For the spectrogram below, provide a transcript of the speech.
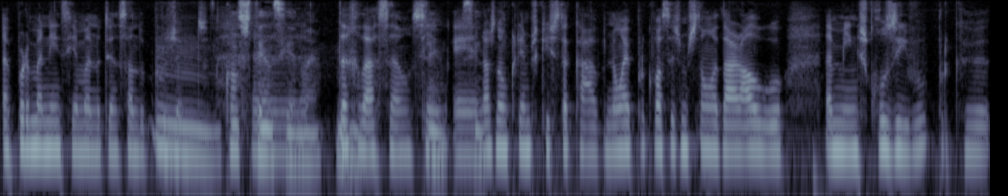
a permanência e a manutenção do projeto. Hum, consistência, uh, não é? Da uhum. redação, sim. sim, é, sim. Nós não queremos que isto acabe. Não é porque vocês me estão a dar algo a mim exclusivo, porque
